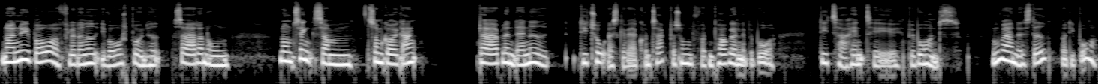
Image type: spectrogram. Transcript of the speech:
Når en ny borger flytter ned i vores boenhed, så er der nogle nogle ting, som, som går i gang. Der er blandt andet de to, der skal være kontaktperson for den pågældende beboer. De tager hen til beboerens nuværende sted, hvor de bor,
